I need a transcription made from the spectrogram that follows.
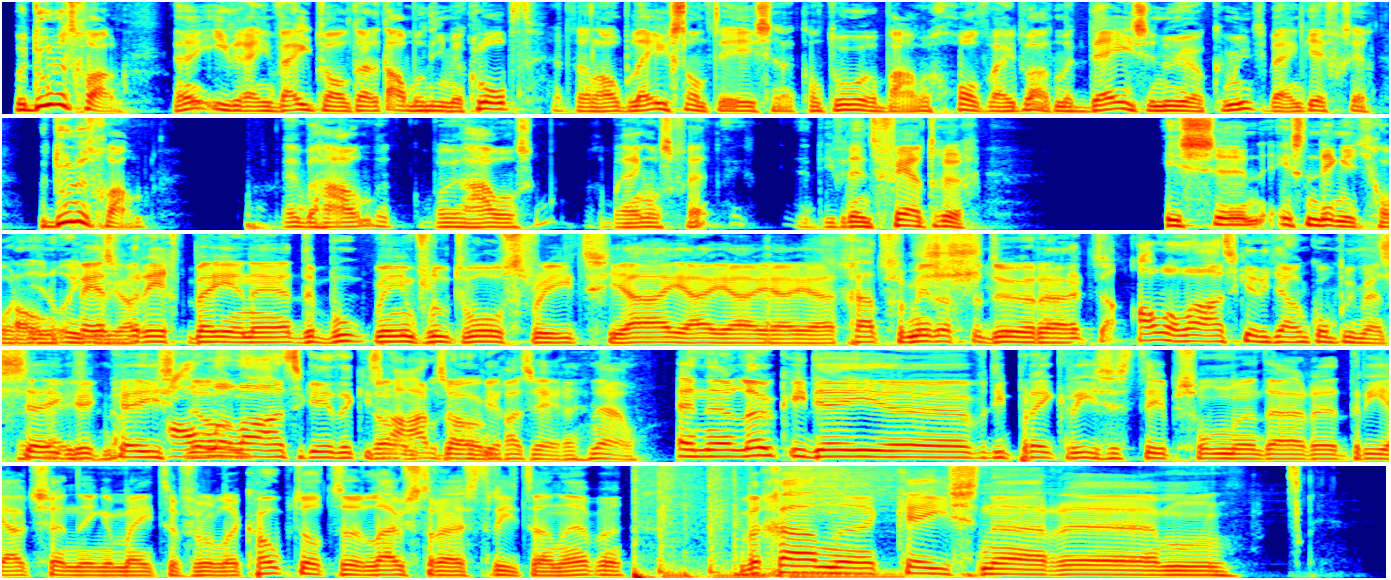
We doen het gewoon. Iedereen weet wel dat het allemaal niet meer klopt. Dat er een hoop leegstand is en dat kantoren bouwen. God weet wat. Maar deze New York Community Bank heeft gezegd, we doen het gewoon. We, houden, we, brengen ons dividend ver terug is, uh, is een dingetje geworden. Oh, persbericht BNR, de boek beïnvloedt Wall Street. Ja, ja, ja, ja, ja. Gaat vanmiddag de deur uit. De allerlaatste keer dat ik jou een compliment Zeker, Kees. De allerlaatste keer dat ik iets aardigs over je ga zeggen. Nou. En een uh, leuk idee, uh, die pre-crisis tips, om daar drie uitzendingen mee te vullen. Ik hoop dat de luisteraars er iets aan hebben. We gaan, Kees, naar ehm,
